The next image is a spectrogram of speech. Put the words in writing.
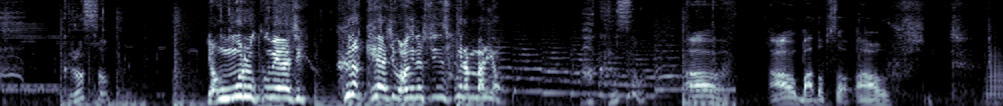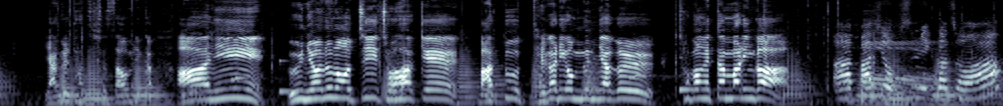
그렇소? 영모를 꾸며야지 그렇게 해야지 왕이 될 수 있는 상이란 말이오 아, 그렇소? 아우 아우 맛없어. 아우. 씨. 약을 다 드셨사옵니까? 아니, 은연은 어찌 저하께 맛도 대가리 없는 약을 처방했단 말인가? 아 맛이 없습니까 저하?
